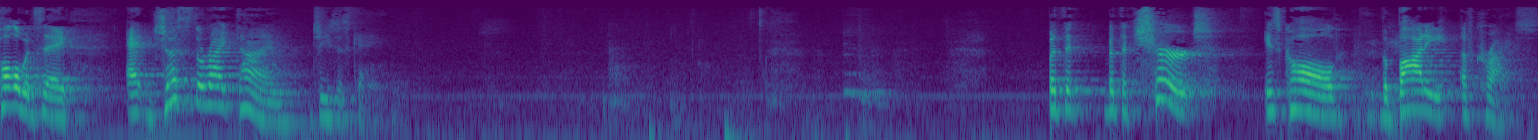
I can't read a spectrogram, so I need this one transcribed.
Paul would say, at just the right time, Jesus came. But the, but the church is called the body of Christ.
